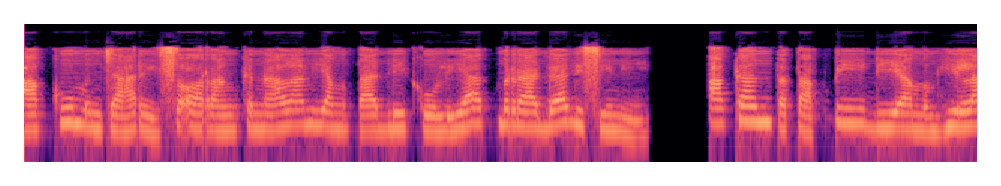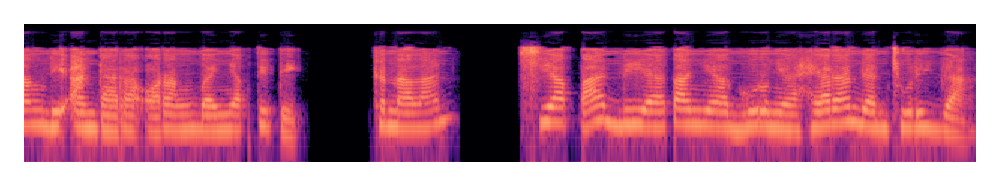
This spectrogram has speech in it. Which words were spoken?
aku mencari seorang kenalan yang tadi kulihat berada di sini. Akan tetapi dia menghilang di antara orang banyak titik. Kenalan? Siapa dia tanya gurunya heran dan curiga.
